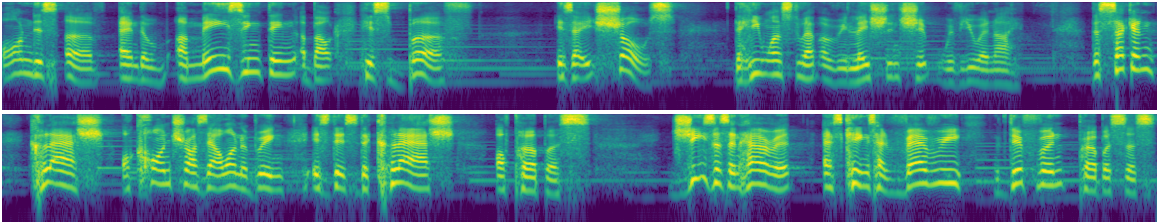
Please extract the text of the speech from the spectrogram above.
on this earth. And the amazing thing about his birth is that it shows that he wants to have a relationship with you and I. The second clash or contrast that I want to bring is this the clash of purpose. Jesus and Herod, as kings, had very different purposes.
